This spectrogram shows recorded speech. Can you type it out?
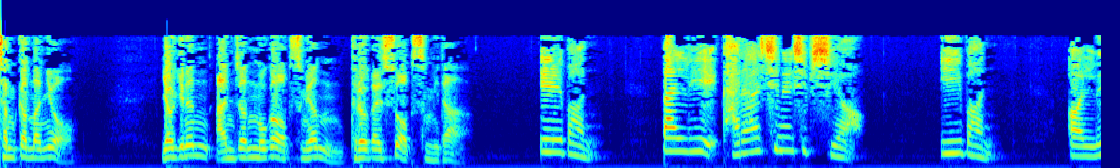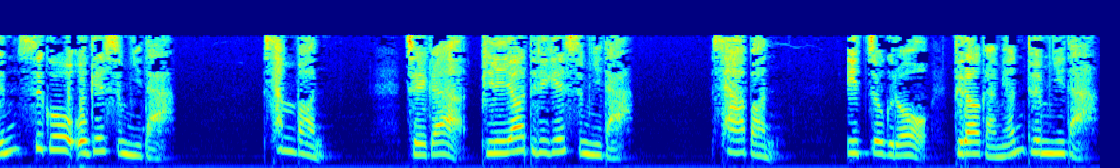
잠깐만요. 여기는 안전모가 없으면 들어갈 수 없습니다. 1번. 빨리 갈아 신으십시오. 2번. 얼른 쓰고 오겠습니다. 3번. 제가 빌려드리겠습니다. 4번. 이쪽으로 들어가면 됩니다.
